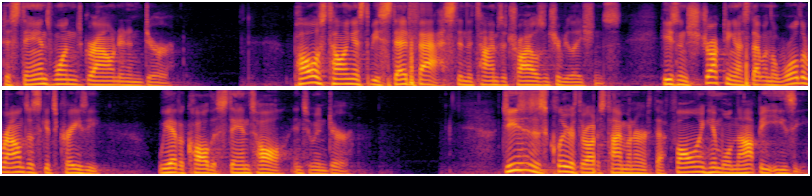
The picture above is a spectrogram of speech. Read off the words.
to stand one's ground and endure. Paul is telling us to be steadfast in the times of trials and tribulations. He's instructing us that when the world around us gets crazy, we have a call to stand tall and to endure. Jesus is clear throughout his time on earth that following him will not be easy.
